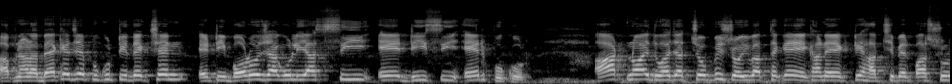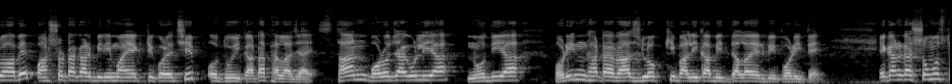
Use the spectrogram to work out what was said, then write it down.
আপনারা ব্যাকে যে পুকুরটি দেখছেন এটি বড় জাগুলিয়া সিএডিসি এর পুকুর। আট নয় দু রবিবার থেকে এখানে একটি হাতছিপের পাস শুরু হবে। পাঁচশো টাকার বিনিময়ে একটি করে ছিপ ও দুই কাটা ফেলা যায়। স্থান বড় জাগুলিয়া নদিয়া, হরিণঘাটা রাজলক্ষ্মী বালিকা বিদ্যালয়ের বিপরীতে। এখানকার সমস্ত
